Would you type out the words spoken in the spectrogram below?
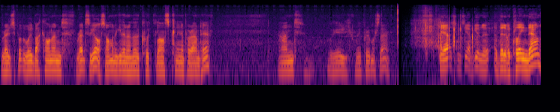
ready to put the wheel back on and ready to go. So I'm going to give it another quick last clean up around here and we, we're pretty much there. Okay, as you can see I've given it a bit of a clean down.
